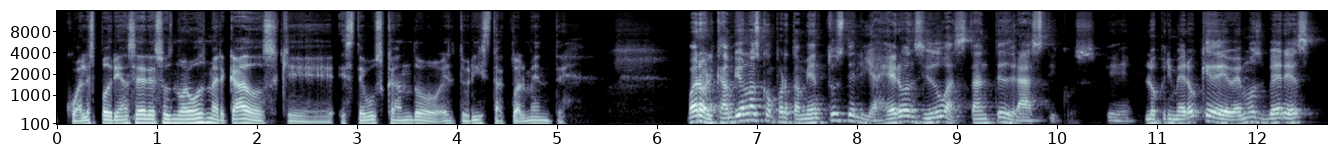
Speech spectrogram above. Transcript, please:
cuáles podrían ser esos nuevos mercados que esté buscando el turista actualmente? Bueno, el cambio en los comportamientos del viajero han sido bastante drásticos. Eh, lo primero que debemos ver es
